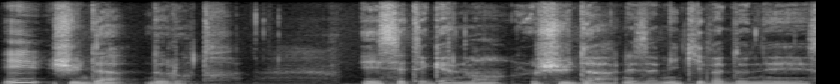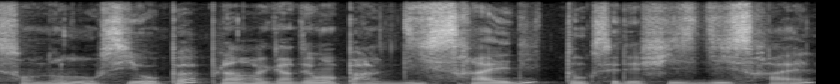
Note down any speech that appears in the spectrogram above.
et Judas de l'autre. Et c'est également Judas, les amis, qui va donner son nom aussi au peuple. Hein. Regardez, on parle d'Israélites, donc c'est des fils d'Israël,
